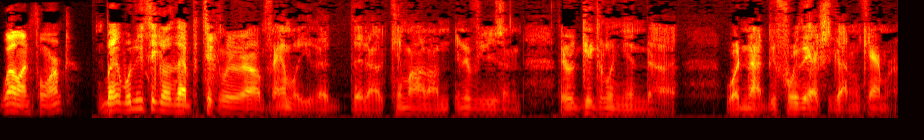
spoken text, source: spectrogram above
well informed. But what do you think of that particular uh, family that that uh, came out on interviews and they were giggling and uh, whatnot before they actually got on camera?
